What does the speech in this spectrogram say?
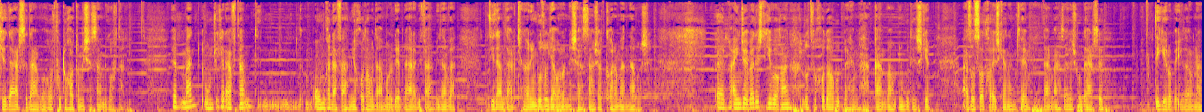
که درس در واقع فتوحات رو میشستن می‌گفتن من اونجا که رفتم عمق نفهمی خودم در مورد ابن عربی فهمیدم و دیدم در کنار این بزرگواران نشستن شاید کار من نباشه. اینجا بعدش دیگه واقعا لطف خدا بود به هم حقا و این بودش که از استاد خواهش کردم که در محضرشون درس دیگه رو بگذارنم.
